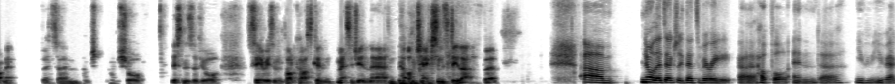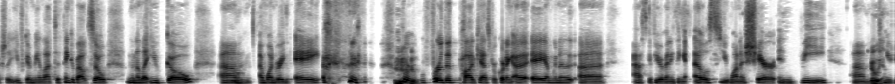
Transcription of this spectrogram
on it. But um, I'm, I'm sure listeners of your series and podcast can message in their objections to that. But um, no, that's actually that's very uh, helpful, and uh, you've you've actually you've given me a lot to think about. So I'm going to let you go. Um, oh. I'm wondering, a for for the podcast recording, uh, a I'm going to uh, ask if you have anything else you want to share, and b um, oh, can you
